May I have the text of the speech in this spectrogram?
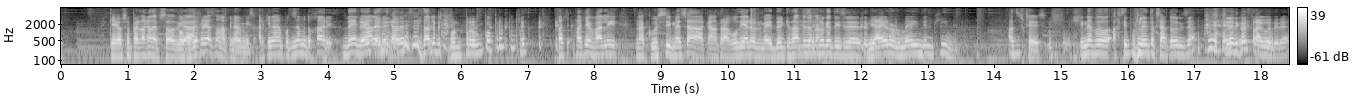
και όσο πέρναγαν τα Όπου επεισόδια. δεν χρειάζεται να πίναμε εμείς. Αρκεί να ποτίζαμε το χάρι. Ναι, εννοείται. Άλλες εννοείται. κάμερες Και θα βλέπεις... προυν, προυν, προυν, προυν, προυν. Θα είχε- Θα είχε βάλει να ακούσει μέσα κανένα τραγούδι Iron Maiden και θα έπαιζε ανάλογα τις... ε, Οι τέτοιες. Iron Maiden ποιοι είναι; Α, δεν τους ξέρεις. Είναι από αυτοί που λένε το ξαρτόριζα. Είναι δικό της τραγούδι, ρε.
